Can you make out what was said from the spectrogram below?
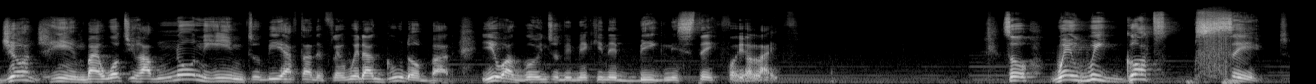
judge him by what you have known him to be after the flesh, whether good or bad, you are going to be making a big mistake for your life. So when we got saved,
